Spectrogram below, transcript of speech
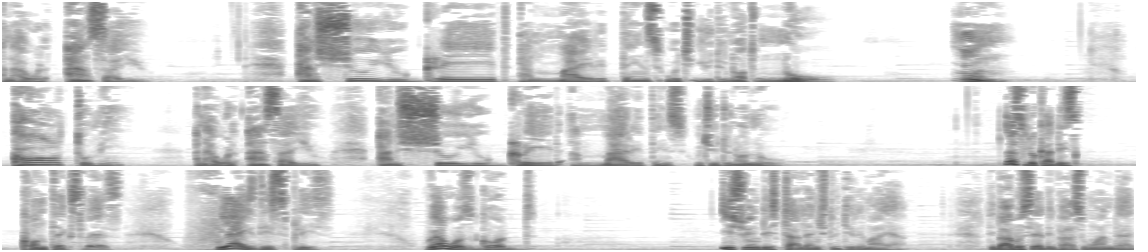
and I will answer you and show you great and mighty things which you do not know. Mm. Call to me and I will answer you and show you great and mighty things which you do not know. Let's look at this context first. Where is this place? Where was God issuing this challenge to Jeremiah? The Bible said in verse 1 that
